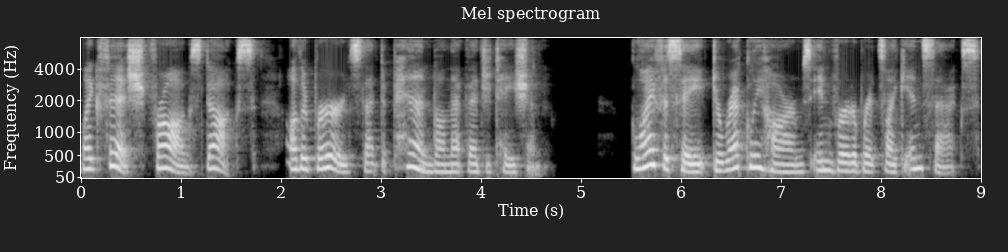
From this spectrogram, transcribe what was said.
like fish, frogs, ducks, other birds that depend on that vegetation. Glyphosate directly harms invertebrates like insects,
